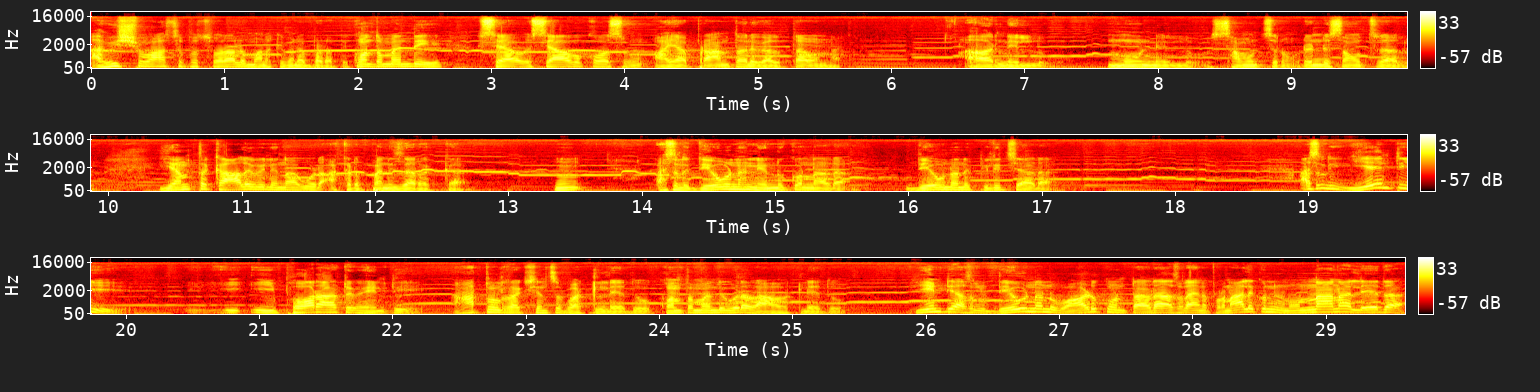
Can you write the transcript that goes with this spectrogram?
అవిశ్వాసపు స్వరాలు మనకు వినపడతాయి కొంతమంది సేవ సేవ కోసం ఆయా ప్రాంతాలు వెళ్తూ ఉన్నారు ఆరు నెలలు మూడు నెలలు సంవత్సరం రెండు సంవత్సరాలు. ఎంత కాలం వెళ్ళినా కూడా అక్కడ పని జరక్క అసలు దేవుడు నన్ను ఎన్నుకున్నాడా? దేవుడు నన్ను పిలిచాడా? అసలు ఏంటి ఈ ఈ పోరాటం ఏంటి? ఆత్మలు రక్షించబట్టలేదు కొంతమంది కూడా రావట్లేదు. ఏంటి అసలు దేవుడు నన్ను వాడుకుంటాడా? అసలు ఆయన ప్రణాళిక నేను ఉన్నానా లేదా?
